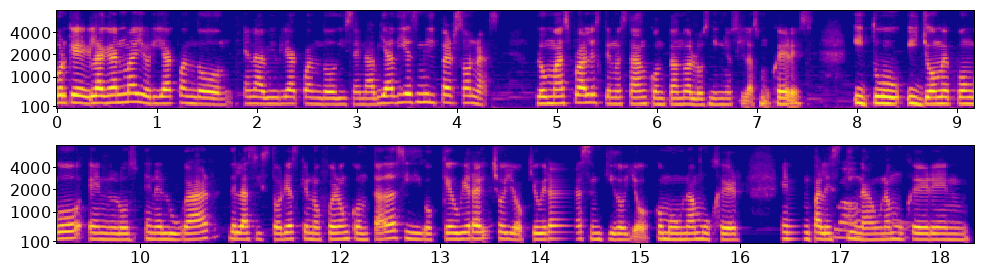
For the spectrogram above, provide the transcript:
Porque la gran mayoría cuando en la Biblia, cuando dicen había 10 mil personas, lo más probable es que no estaban contando a los niños y las mujeres. Y tú y yo me pongo en, los, en el lugar de las historias que no fueron contadas y digo, ¿qué hubiera hecho yo? ¿Qué hubiera sentido yo como una mujer en Palestina, una mujer en,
